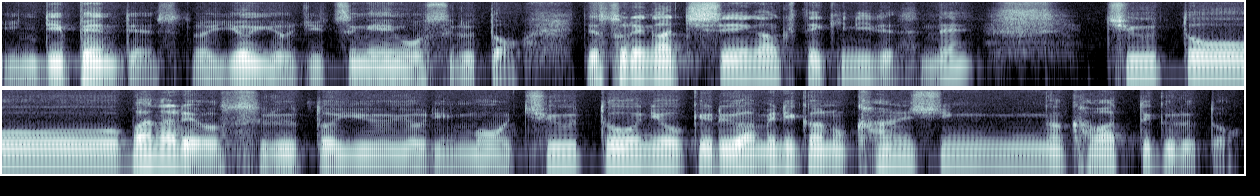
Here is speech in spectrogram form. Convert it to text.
ーインディペンデンスのいよいよ実現をするとでそれが地政学的にですね中東離れをするというよりも中東におけるアメリカの関心が変わってくると。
